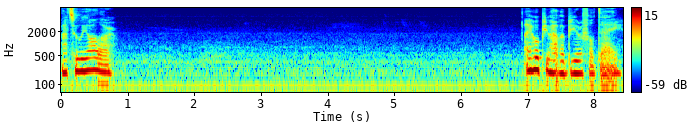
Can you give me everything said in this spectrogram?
That's who we all are. I hope you have a beautiful day.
